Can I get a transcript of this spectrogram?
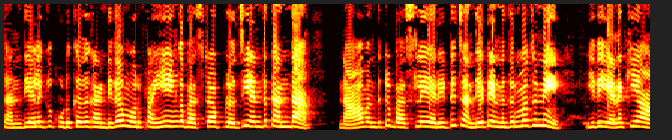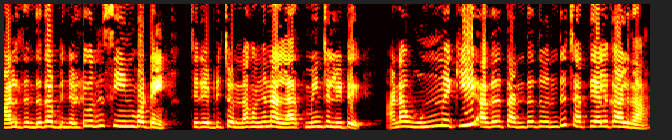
சந்தியாளுக்கு கொடுக்கறதுக்காண்டி தான் ஒரு பையன் எங்க பஸ் ஸ்டாப்ல வச்சு என்கிட்ட தந்தான். நான் வந்துட்டு பஸ்ல ஏறிட்டு சந்தியாட்ட என்ன தெரியுமா சொன்னேன் இது எனக்கு என் ஆளு தந்தது அப்படின்னு சொல்லிட்டு வந்து சீன் போட்டேன். சரி எப்படி சொன்னா கொஞ்சம் நல்லா இருக்குமேன்னு சொல்லிட்டு. ஆனா உண்மைக்கு அதை தந்தது வந்து சத்தியாளுக்கு ஆளு தான்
